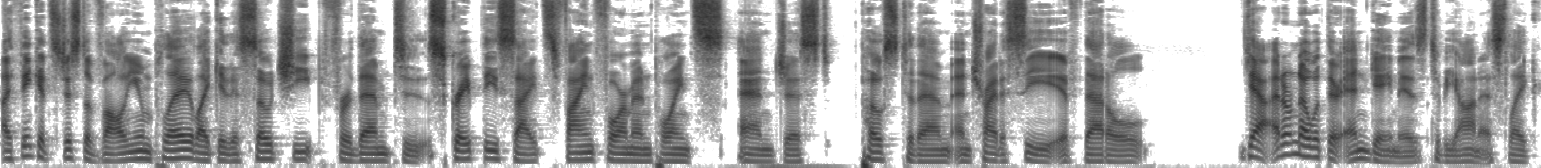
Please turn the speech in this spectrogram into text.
I think it's just a volume play. Like it is so cheap for them to scrape these sites, find form endpoints, and just post to them and try to see if that'll. Yeah, I don't know what their end game is, to be honest. Like,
